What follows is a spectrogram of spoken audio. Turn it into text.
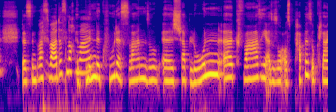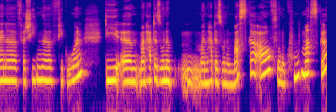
das sind Was war das noch mal? Blinde Kuh. Das waren so äh, Schablonen äh, quasi, also so aus Pappe, so kleine verschiedene Figuren, die ähm, man hatte so eine, man hatte so eine Maske auf, so eine Kuhmaske.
